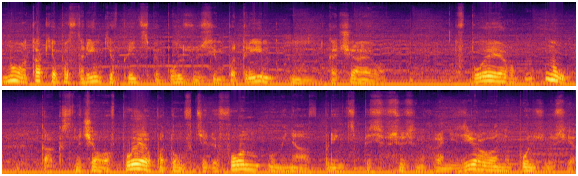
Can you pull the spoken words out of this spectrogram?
Ну, а так я по старинке, в принципе, пользуюсь MP3, качаю в плеер. Ну, как, сначала в плеер, потом в телефон. У меня, в принципе, все синхронизировано. Пользуюсь я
